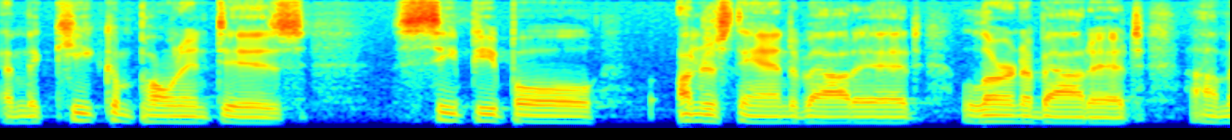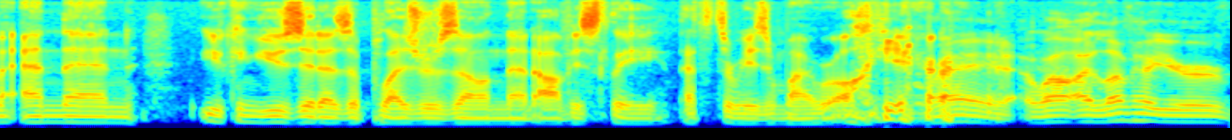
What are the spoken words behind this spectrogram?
And the key component is see people understand about it, learn about it, um, and then you can use it as a pleasure zone. That obviously that's the reason why we're all here. Right. Well, I love how you're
